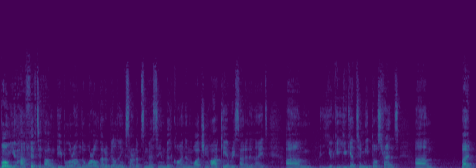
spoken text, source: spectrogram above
boom you have 50,000 people around the world that are building startups investing in bitcoin and watching hockey every saturday night um, you, you get to meet those friends. Um, but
